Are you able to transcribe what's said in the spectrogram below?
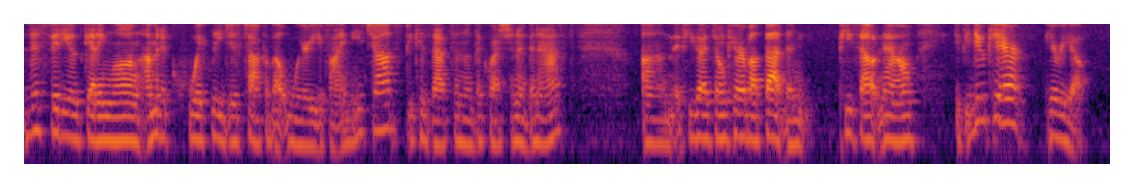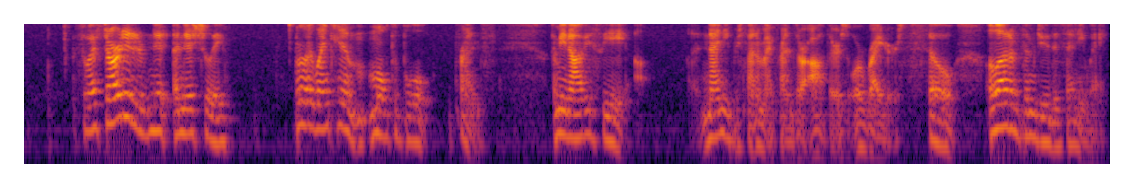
this video is getting long. I'm going to quickly just talk about where you find these jobs because that's another question I've been asked. Um, if you guys don't care about that, then peace out now. If you do care, here we go. So I started initially, well, I went to multiple friends. I mean, obviously, 90% of my friends are authors or writers. So a lot of them do this anyway.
